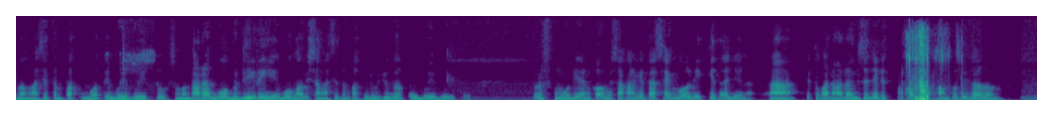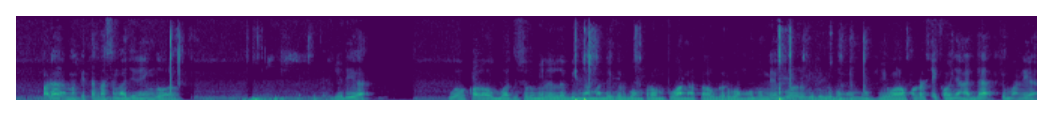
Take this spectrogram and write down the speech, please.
nggak ngasih tempat buat ibu-ibu itu sementara gue berdiri ya gue nggak bisa ngasih tempat duduk juga ke ibu-ibu itu terus kemudian kalau misalkan kita senggol dikit aja nah, nah itu kadang-kadang bisa jadi percakapan tuh di dalam padahal emang kita nggak sengaja nenggol gitu. jadi ya gue kalau buat disuruh milih lebih nyaman di gerbong perempuan atau gerbong umum ya gue lebih di gerbong umum ya walaupun resikonya ada cuman ya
